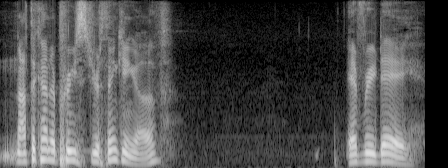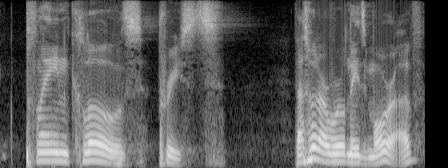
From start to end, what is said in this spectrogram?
Not the kind of priests you're thinking of. Every day, plain clothes priests. That's what our world needs more of.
